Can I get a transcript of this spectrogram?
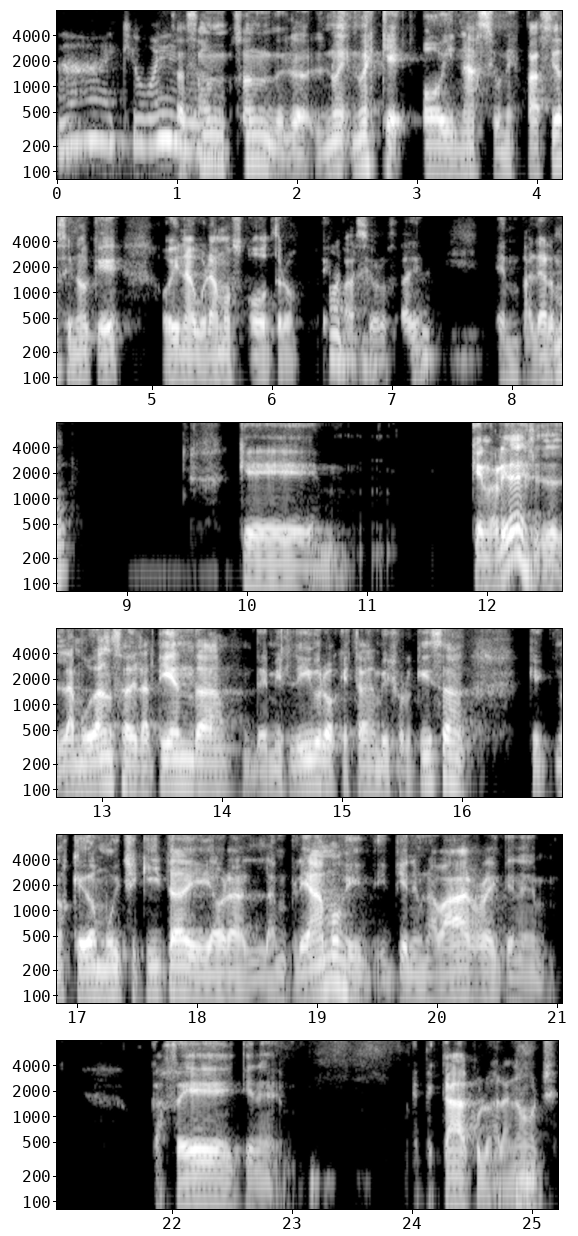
Ay, qué bueno. no, es que hoy nace un espacio, sino que hoy inauguramos otro espacio, En Palermo, que, que en realidad es la mudanza de la tienda de mis libros que estaba en Villorquiza, que nos quedó muy chiquita y ahora la ampliamos y, y tiene una barra y tiene café y tiene espectáculos a la noche.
